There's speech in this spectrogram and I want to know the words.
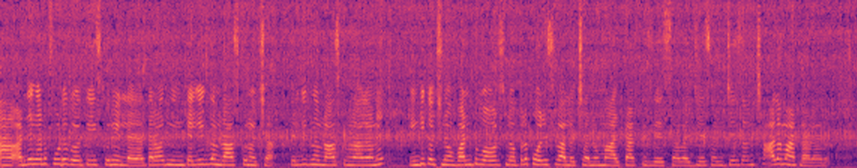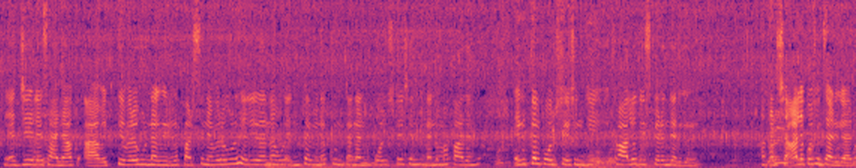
అర్థం కాని ఫోటో తీసుకుని వెళ్ళారు. ఆ తర్వాత నేను తెలుగు ఎగ్జామ్ రాసుకొని వచ్చా. తెలుగు ఎగ్జామ్ రాసుకుని రాగానే ఇంటికి వచ్చిన వన్ టూ అవర్స్ లోపల పోలీస్ వాళ్ళు వచ్చాను మాల్ ప్రాక్టీస్ చేస్తావు? అది చేస్తావు? ఇది చేస్తావు? అని చాలా మాట్లాడారు. నేను చేయలేదు ఆయన ఆ వ్యక్తి ఎవరో కూడా నాకు తెలియదు. పర్సన్ ఎవరో కూడా తెలియదన్నా కూడా ఎంత వినకుండా నన్ను పోలీస్ స్టేషన్కి నన్ను మా ఫాదర్ని ఎగ్రికల్ పోలీస్ స్టేషన్ కాల్లో తీసుకెళ్ళడం జరిగింది. అక్కడ చాలా క్వశ్చన్స్ అడిగారు.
